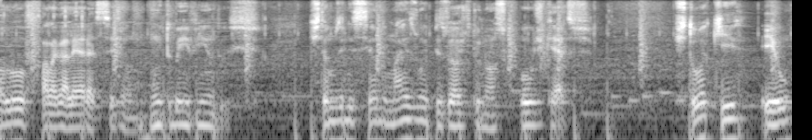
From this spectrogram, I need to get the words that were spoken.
alô, fala galera, sejam muito bem-vindos. Estamos iniciando mais um episódio do nosso podcast. Estou aqui, eu,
